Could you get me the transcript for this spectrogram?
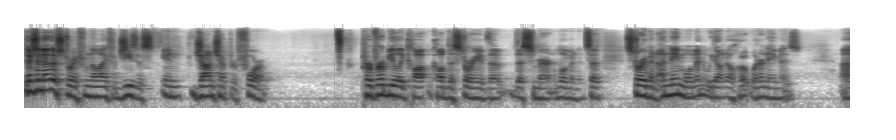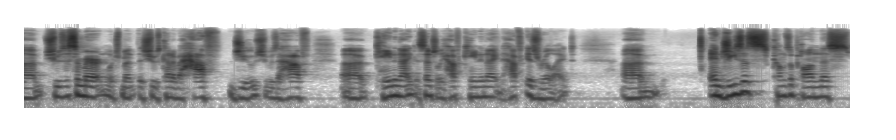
There's another story from the life of Jesus in John chapter 4. proverbially call, called the story of the, the Samaritan woman. It's a story of an unnamed woman. We don't know what, her name is. Uh, she was a Samaritan, which meant that she was kind of a half Jew. She was a half uh, Canaanite, essentially half Canaanite and half Israelite. Um, and Jesus comes upon this,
